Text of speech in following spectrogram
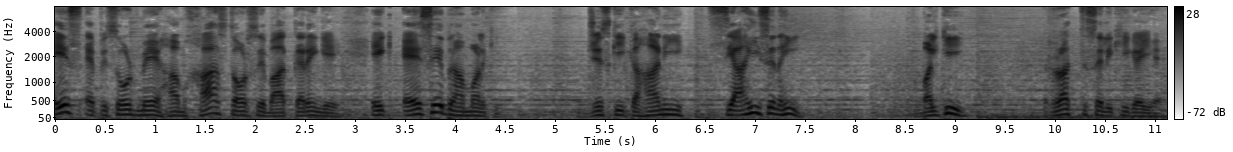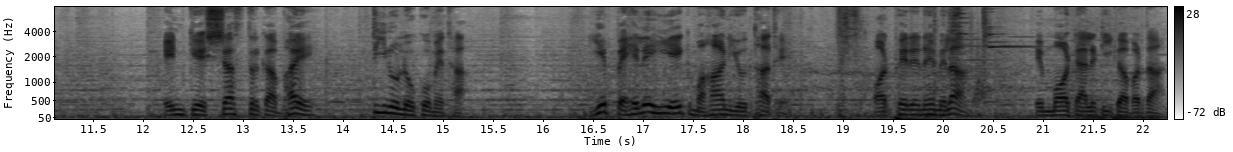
इस एपिसोड में हम खास तौर से बात करेंगे एक ऐसे ब्राह्मण की, जिसकी कहानी स्याही से नहीं, बल्कि रक्त से लिखी गई है। इनके शस्त्र का भय तीनों लोकों में था। ये पहले ही एक महान योद्धा थे और फिर इन्हें मिला इमोर्टैलिटी का वरदान।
